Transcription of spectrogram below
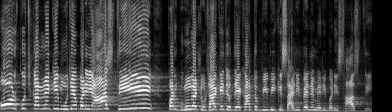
और कुछ करने की मुझे बड़ी आस थी। पर घूंघट उठा के जो देखा तो बीबी की साड़ी पहने मेरी बड़ी सास थी।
